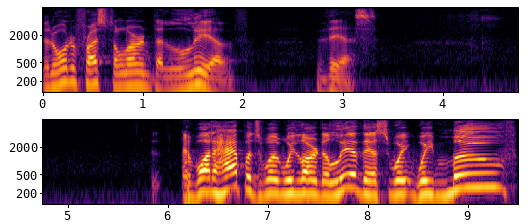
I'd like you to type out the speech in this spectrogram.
In order for us to learn to live this. And what happens when we learn to live this, we, we move.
